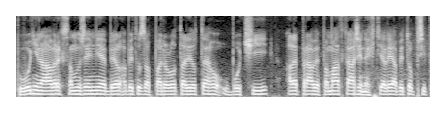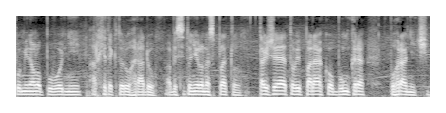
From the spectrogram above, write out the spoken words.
Původní návrh samozřejmě byl, aby to zapadalo tady do tého úbočí, ale právě památkáři nechtěli, aby to připomínalo původní architekturu hradu, aby si to někdo nespletl. Takže to vypadá jako bunkr v pohraničí.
